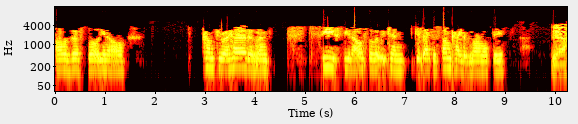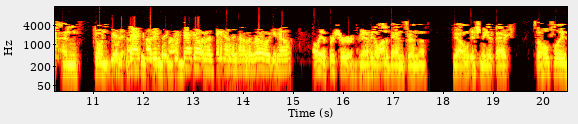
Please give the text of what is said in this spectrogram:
all of this will, you know, come to a head and then cease, you know, so that we can get back to some kind of normalcy. Yeah, and going, get going back out in the get back out in the van and down the road, you know. Oh yeah, for sure. I mean, I think a lot of bands are in the, you know, itching to get back. So hopefully,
